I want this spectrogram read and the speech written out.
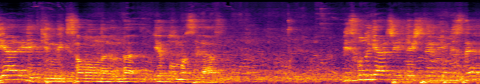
diğer etkinlik salonlarında yapılması lazım. Biz bunu gerçekleştirdiğimizde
